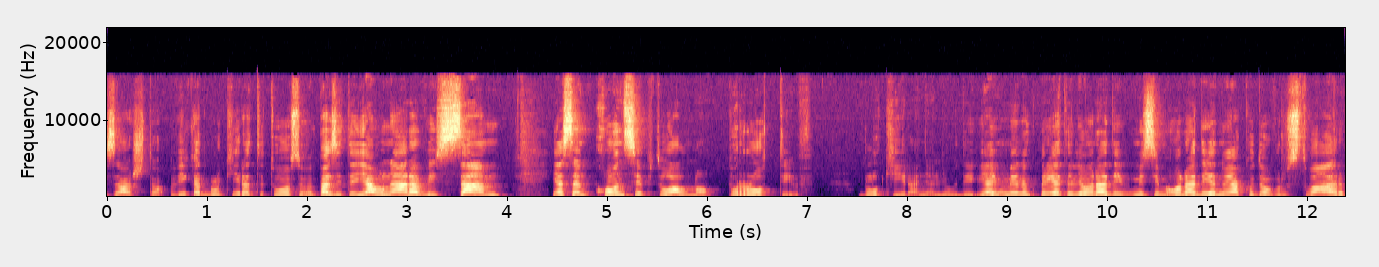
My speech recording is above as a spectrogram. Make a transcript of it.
Zašto? Vi kad blokirate tu osobu, pazite, ja u naravi sam, ja sam konceptualno protiv blokiranja ljudi. Ja imam jednog prijatelja, on radi, mislim, on radi jednu jako dobru stvar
